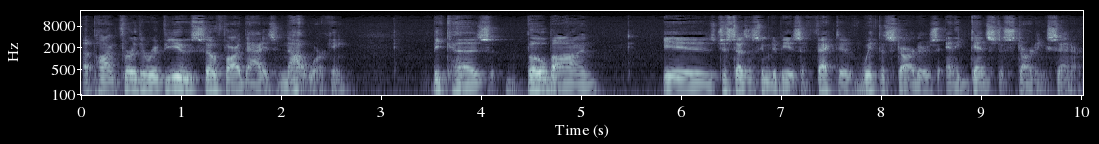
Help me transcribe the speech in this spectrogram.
upon further review, so far that is not working because Boban is just doesn't seem to be as effective with the starters and against a starting center.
